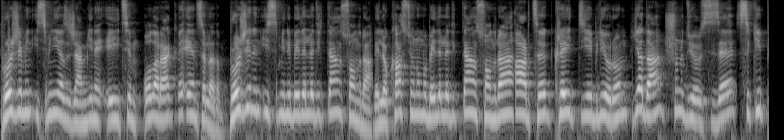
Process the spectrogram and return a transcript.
projemin ismini yazacağım yine eğitim olarak ve enter'ladım. Projenin ismini belirledikten sonra ve lokasyonumu belirledikten sonra artık create diyebiliyorum ya da şunu diyor size skip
